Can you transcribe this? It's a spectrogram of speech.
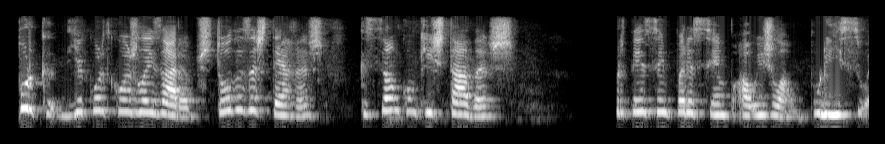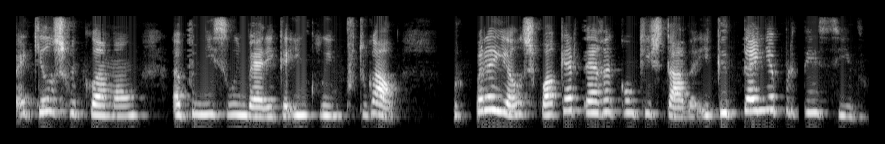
porque, de acordo com as leis árabes, todas as terras que são conquistadas pertencem para sempre ao Islão. Por isso é que eles reclamam a Península Ibérica, incluindo Portugal. Porque para eles, qualquer terra conquistada e que tenha pertencido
